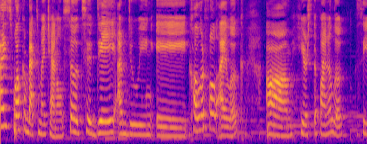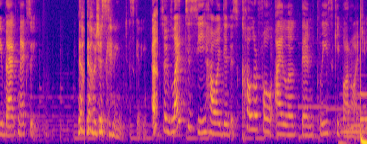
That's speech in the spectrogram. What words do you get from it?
guys, welcome back to my channel. So today I'm doing a colorful eye look. Um, here's the final look. See you back next week. No, no, just kidding, just kidding. So if you'd like to see how I did this colorful eye look, then please keep on watching.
